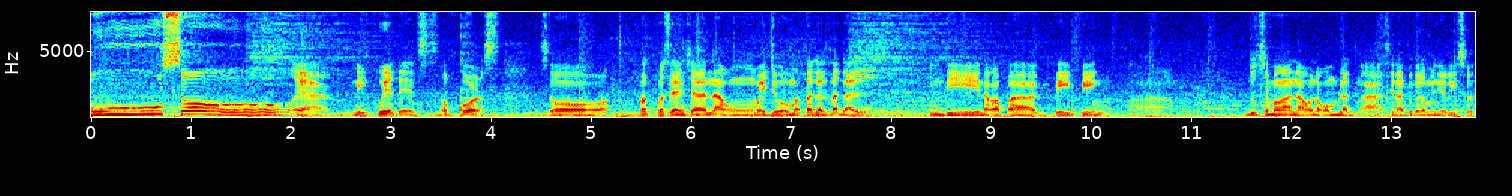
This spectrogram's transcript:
Puso! Ayan, ni Kuya Deds, of course. So, pagpasensya na kung medyo matagal-tagal, hindi nakapag-taping. Ah, dun sa mga nauna kong vlog na sinabi ko naman yung reason.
